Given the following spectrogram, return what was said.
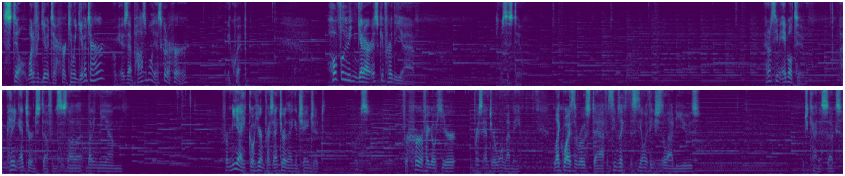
Still, what if we give it to her? Can we give it to her? Is that possible? Let's go to her and equip. Hopefully we can get our... Let's give her the... Uh, what's this do? I don't seem able to. I'm hitting enter and stuff, and it's just not letting me, um... For me, I go here and press enter, and then I can change it. Oops. For her, if I go here and press enter, it won't let me. Likewise, the rose staff. It seems like this is the only thing she's allowed to use. Which kind of sucks.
